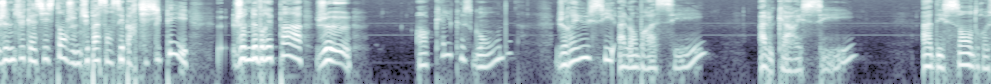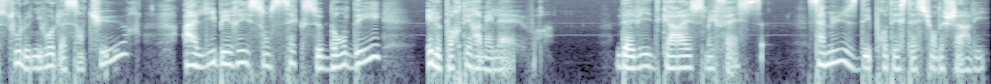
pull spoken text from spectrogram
Je ne suis qu'assistant, je ne suis pas censé participer. Je ne devrais pas. Je. En quelques secondes, je réussis à l'embrasser, à le caresser, à descendre sous le niveau de la ceinture, à libérer son sexe bandé et le porter à mes lèvres. David caresse mes fesses, s'amuse des protestations de Charlie.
